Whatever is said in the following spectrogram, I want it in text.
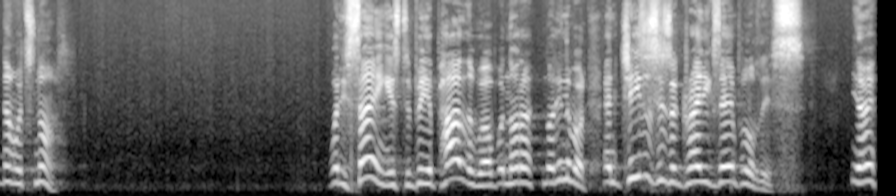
No, it's not. What he's saying is to be a part of the world, but not, a, not in the world. And Jesus is a great example of this. You know,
